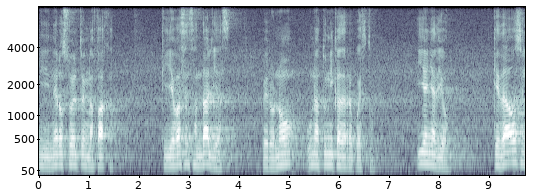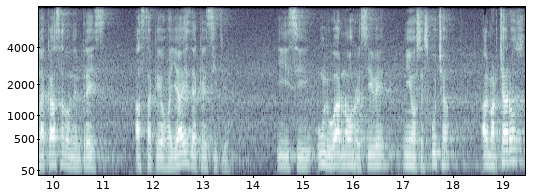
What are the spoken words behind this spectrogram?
ni dinero suelto en la faja, que llevasen sandalias, pero no una túnica de repuesto. Y añadió, Quedaos en la casa donde entréis hasta que os vayáis de aquel sitio. Y si un lugar no os recibe ni os escucha, al marcharos,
